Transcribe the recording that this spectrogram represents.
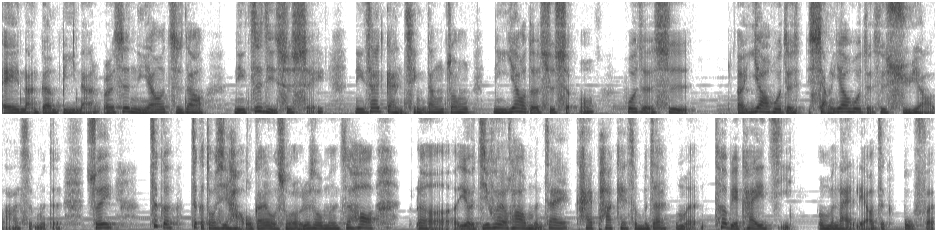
A 男跟 B 男，而是你要知道你自己是谁，你在感情当中你要的是什么，或者是呃要或者想要或者是需要啦什么的。所以这个这个东西好，我刚才有说了，就是我们之后呃有机会的话，我们再开 Podcast，什么的我们特别开一集，我们来聊这个部分。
